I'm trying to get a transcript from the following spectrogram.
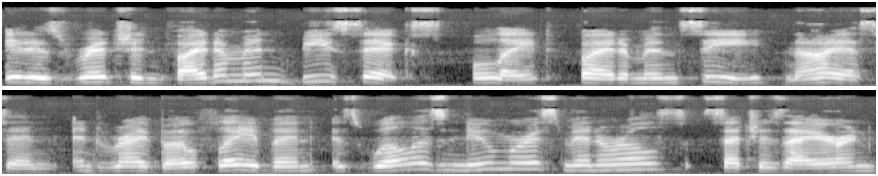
it is rich in vitamin B6, folate, vitamin C, niacin, and riboflavin, as well as numerous minerals such as iron,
